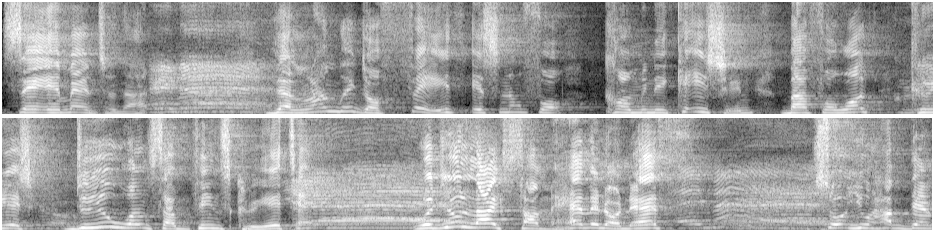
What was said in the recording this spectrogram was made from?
Say amen to that. Amen. The language of faith is not for communication, but for what? Creation. Do you want some things created? Yeah. Would you like some heaven on earth? Amen. So you have the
